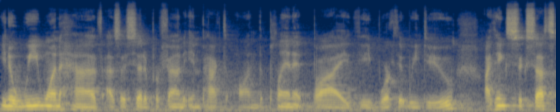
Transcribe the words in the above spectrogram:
you know, we want to have, as I said, a profound impact on the planet by the work that we do. I think success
